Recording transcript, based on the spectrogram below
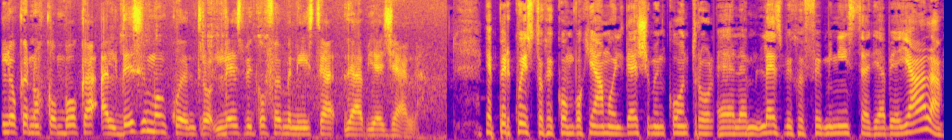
Lo que nos convoca al décimo encuentro lésbico feminista de Abiyala. È per questo che convochiamo il decimo incontro eh, lesbico e femminista di Abiyala.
